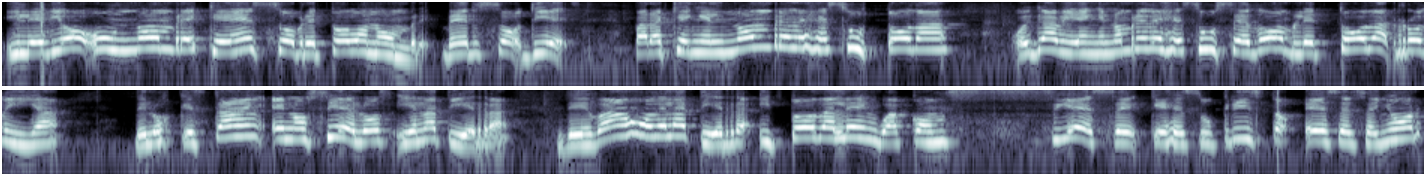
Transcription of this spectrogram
y le dio un nombre que es sobre todo nombre. Verso 10, para que en el nombre de Jesús toda, oiga bien, en el nombre de Jesús se doble toda rodilla de los que están en los cielos y en la tierra, debajo de la tierra, y toda lengua confiese que Jesucristo es el Señor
